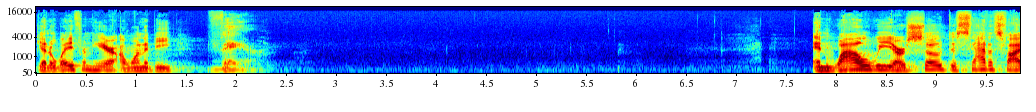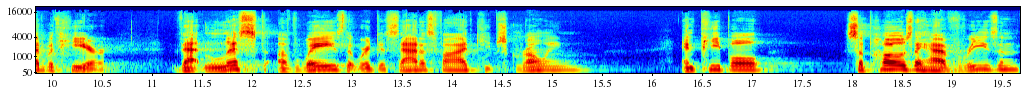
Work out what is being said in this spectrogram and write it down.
get away from here. I want to be there. And while we are so dissatisfied with here, that list of ways that we're dissatisfied keeps growing, and people suppose they have reason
